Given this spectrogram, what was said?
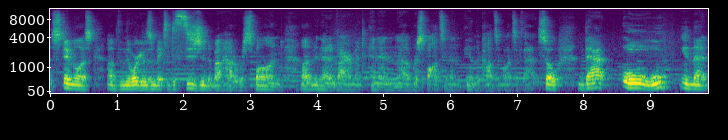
stimulus, um, then the organism makes a decision about how to respond um, in that environment and in uh, response and in, in, the consequence of that. So that O in that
